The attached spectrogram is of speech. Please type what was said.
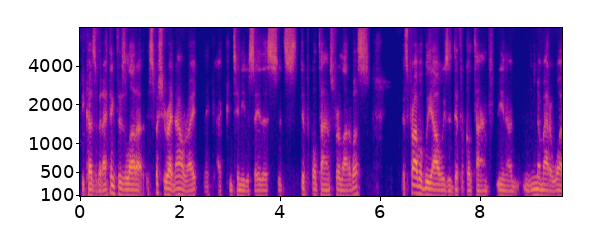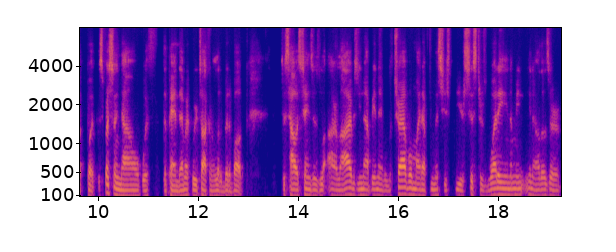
because of it. I think there's a lot of, especially right now, right? I continue to say this. It's difficult times for a lot of us. It's probably always a difficult time, you know, no matter what. But especially now with the pandemic, we were talking a little bit about just how it's changed our lives. You not being able to travel, might have to miss your, your sister's wedding. I mean, you know, those are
